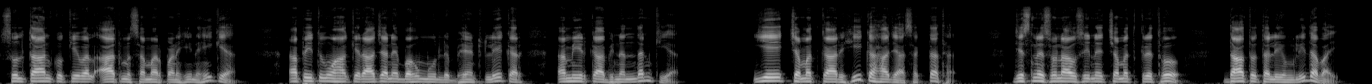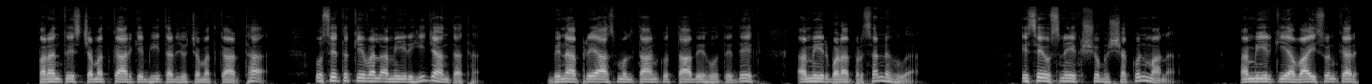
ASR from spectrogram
सुल्तान को केवल आत्मसमर्पण ही नहीं किया, अपितु वहाँ के राजा ने बहुमूल्य भेंट लेकर अमीर का अभिनंदन किया। ये एक चमत्कार ही कहा जा सकता था। जिसने सुना उसी ने चमत्कृत हो दांतों तले उंगली दबाई, परंतु इस चमत्कार के भीतर जो चमत्कार था, उसे तो केवल अमीर ही जानता था। बिना प्रयास मुल्तान को ताबे होते देख अमीर बड़ा प्रसन्न हुआ। इसे उसने एक शुभ शकुन माना। अमीर की अवाई सुनकर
